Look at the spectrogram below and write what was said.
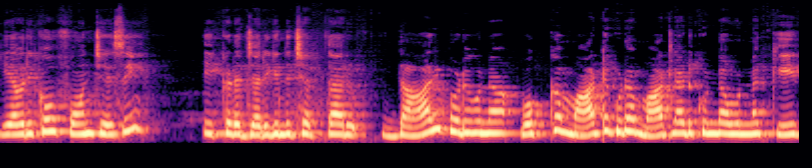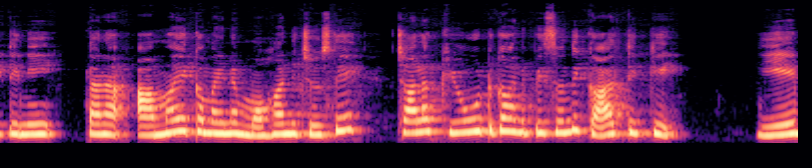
ఎవరికో ఫోన్ చేసి ఇక్కడ జరిగింది చెప్తారు. దారి పొడుగునా ఒక్క మాట కూడా మాట్లాడకుండా ఉన్న కీర్తిని తన అమాయకమైన మొహాన్ని చూస్తే చాలా క్యూట్గా అనిపిస్తుంది కార్తిక్కి. ఏం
